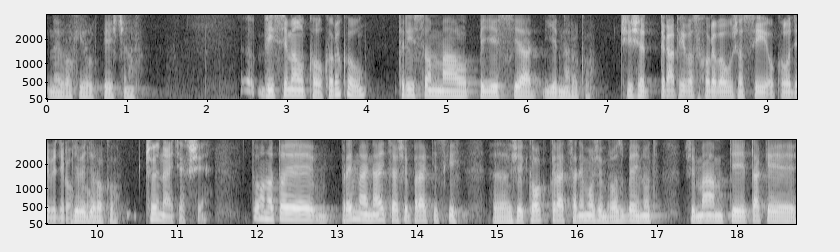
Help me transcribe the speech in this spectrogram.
neurochirurg Piešťanov. Vy ste mal koľko rokov? Kedy som mal 51 rokov. Čiže trápi vás choroba už asi okolo 9 rokov. 9 rokov. Čo je najťažšie? To, ono, to je pre mňa najťažšie prakticky, e, že koľkokrát sa nemôžem rozbehnúť, že mám tie také e,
